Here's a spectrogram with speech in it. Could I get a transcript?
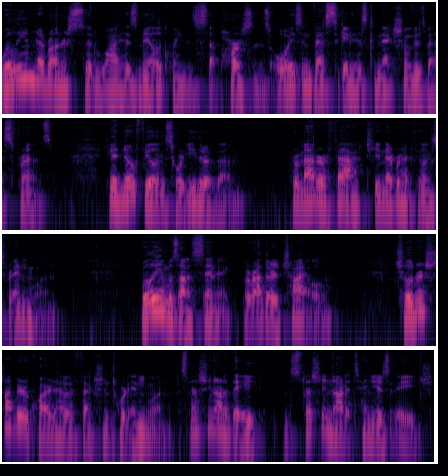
William never understood why his male acquaintances at Parsons always investigated his connection with his best friends. He had no feelings toward either of them. For a matter of fact, he had never had feelings for anyone. William was not a cynic, but rather a child. Children should not be required to have affection toward anyone, especially not at the especially not at 10 years of age.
